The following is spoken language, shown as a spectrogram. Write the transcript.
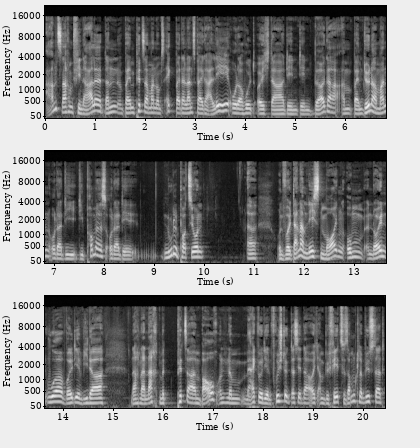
abends nach dem Finale dann beim Pizzamann ums Eck bei der Landsberger Allee oder holt euch da den, den Burger am, beim Dönermann oder die, die Pommes oder die Nudelportion äh, und wollt dann am nächsten Morgen um 9 Uhr wollt ihr wieder nach einer Nacht mit Pizza im Bauch und einem merkwürdigen Frühstück, das ihr da euch am Buffet zusammenklabüstert,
